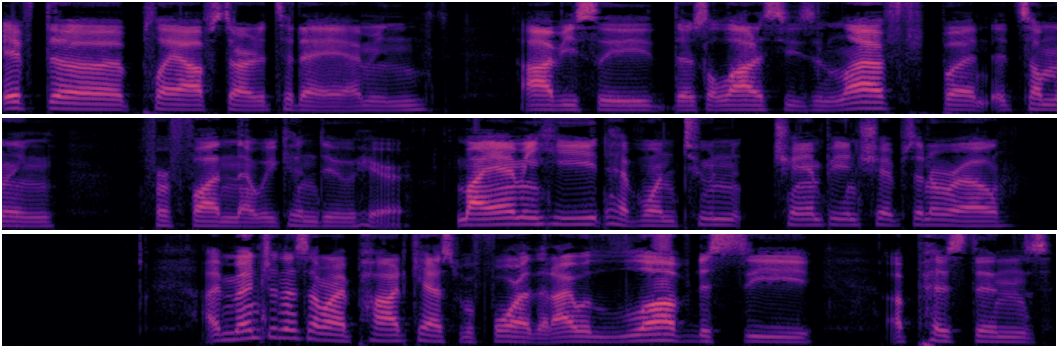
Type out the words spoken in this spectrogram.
if the playoffs started today. I mean, Obviously, there's a lot of season left, but it's something for fun that we can do here. Miami Heat have won two championships in a row. I've mentioned this on my podcast before that I would love to see a Pistons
